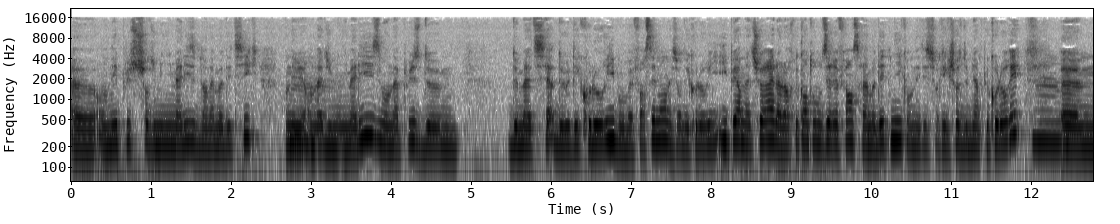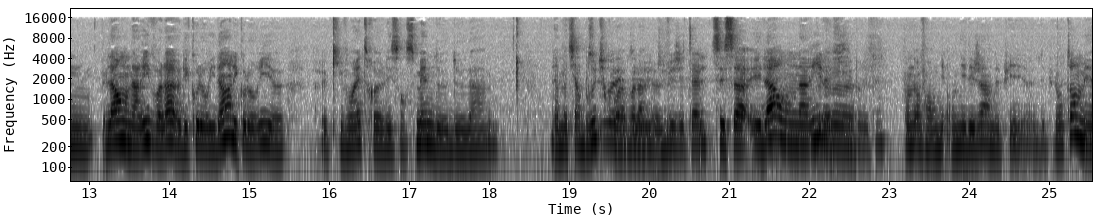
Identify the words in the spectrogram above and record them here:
on est plus sur du minimalisme dans la mode éthique on, est, Mm. on a du minimalisme on a plus de de matière de des coloris bon bah forcément on est sur des coloris hyper naturels alors que quand on faisait référence à la mode ethnique on était sur quelque chose de bien plus coloré Mm. euh, là, on arrive, voilà, les coloris d'un, les coloris euh, euh, qui vont être l'essence même de, de la, la matière brute, Ouais, quoi. du- voilà, le- végétal. C'est ça. Et là, on arrive, euh, on, enfin, on y, on y est déjà hein, depuis, depuis longtemps, mais,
